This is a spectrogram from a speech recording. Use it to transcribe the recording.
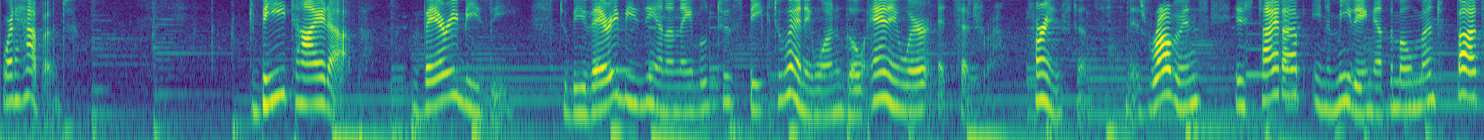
what happened. To be tied up, very busy, to be very busy and unable to speak to anyone, go anywhere, etc. For instance, Miss Robbins is tied up in a meeting at the moment, but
